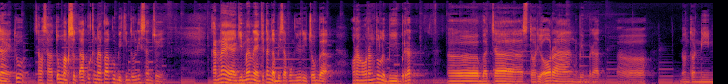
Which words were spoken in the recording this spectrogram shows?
Nah, itu salah satu maksud aku kenapa aku bikin tulisan, cuy. Karena ya gimana ya, kita nggak bisa pungkiri. Coba orang-orang tuh lebih berat uh, baca story orang lebih berat uh, nontonin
